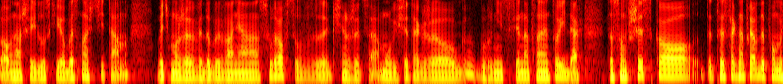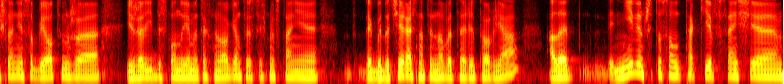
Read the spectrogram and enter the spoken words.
o naszej ludzkiej obecności tam, być może wydobywania surowców z Księżyca. Mówi się także o górnictwie na planetoidach. To są wszystko, to jest tak naprawdę pomyślenie sobie o tym, że jeżeli dysponujemy technologią, to jesteśmy w stanie jakby docierać na te nowe terytoria, ale nie wiem, czy to są takie w sensie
